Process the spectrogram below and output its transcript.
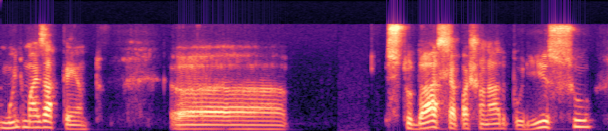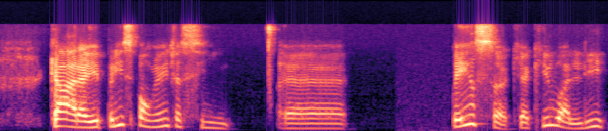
muito mais atento. Uh, estudar, ser apaixonado por isso. Cara, e principalmente assim, é, pensa que aquilo ali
